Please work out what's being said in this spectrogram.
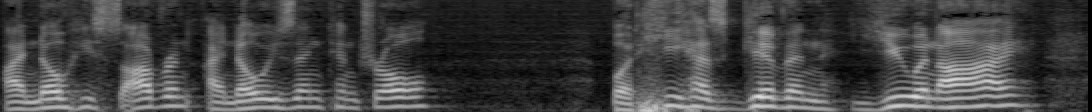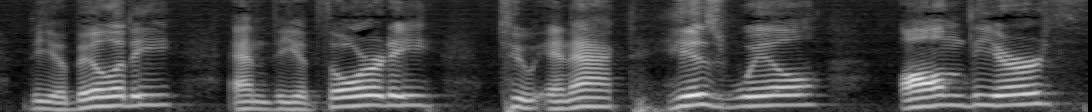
I know he's sovereign, I know he's in control, but he has given you and I the ability and the authority to enact His will on the earth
